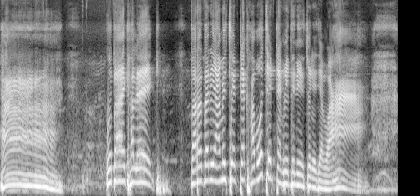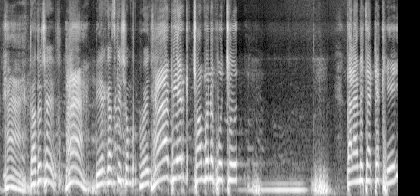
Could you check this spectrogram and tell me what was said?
হ্যাঁ কোথায় খালেক? তাড়াতাড়ি আমি চেটটা খাব, চেটটা বেঁধে নিয়ে চলে যাব। হ্যাঁ। হ্যাঁ দাদু সাহেব হ্যাঁ। বিয়ের কাজ কি সম্পূর্ণ হয়েছে? হ্যাঁ বিয়ের সম্পূর্ণ প্রচুর। তাহলে আমি চারটা খেয়েই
